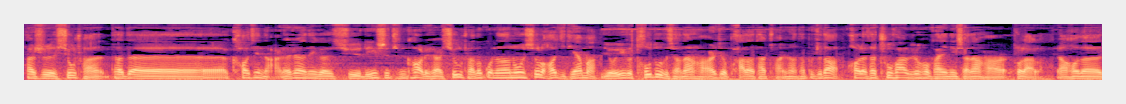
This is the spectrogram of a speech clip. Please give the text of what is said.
他是修船，他在。呃，靠近哪儿来着？那个去临时停靠了一下，修船的过程当中修了好几天嘛。有一个偷渡的小男孩就爬到他船上，他不知道。后来他出发了之后，发现那个小男孩出来了。然后呢，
